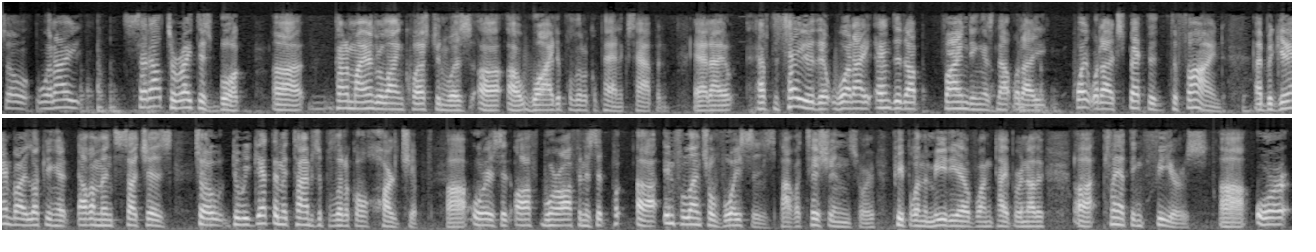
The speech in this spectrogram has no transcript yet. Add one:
So when I set out to write this book, uh, kind of my underlying question was uh, uh, why do political panics happen? And I have to tell you that what I ended up finding is not what I quite what I expected to find. I began by looking at elements such as so do we get them at times of political hardship, uh, or is it off, more often is it uh, influential voices, politicians or people in the media of one type or another, uh, planting fears, or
